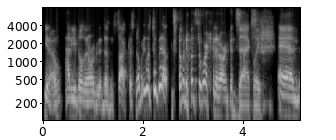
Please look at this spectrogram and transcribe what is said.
You know, how do you build an org that doesn't suck? Because nobody wants to build, nobody wants to work in an org that exactly. Sucks. And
